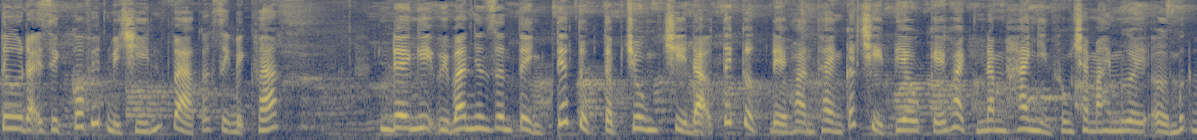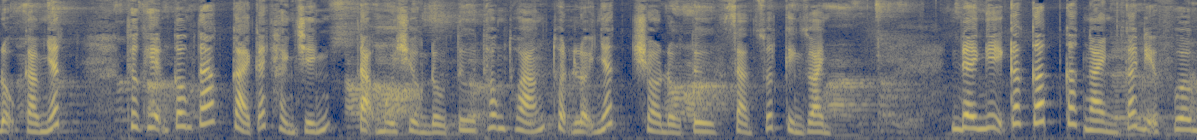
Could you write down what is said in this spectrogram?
từ đại dịch COVID-19 và các dịch bệnh khác đề nghị Ủy ban nhân dân tỉnh tiếp tục tập trung chỉ đạo tích cực để hoàn thành các chỉ tiêu kế hoạch năm 2020 ở mức độ cao nhất, thực hiện công tác cải cách hành chính, tạo môi trường đầu tư thông thoáng thuận lợi nhất cho đầu tư sản xuất kinh doanh đề nghị các cấp, các ngành, các địa phương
